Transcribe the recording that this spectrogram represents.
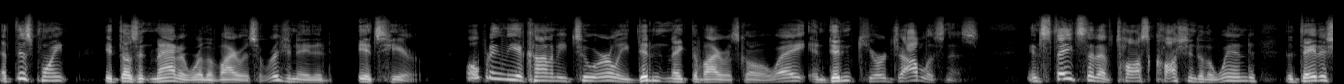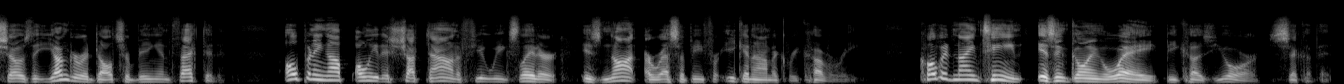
At this point, it doesn't matter where the virus originated, it's here. Opening the economy too early didn't make the virus go away and didn't cure joblessness. In states that have tossed caution to the wind, the data shows that younger adults are being infected. Opening up only to shut down a few weeks later is not a recipe for economic recovery. COVID 19 isn't going away because you're sick of it.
